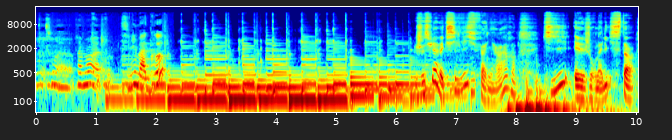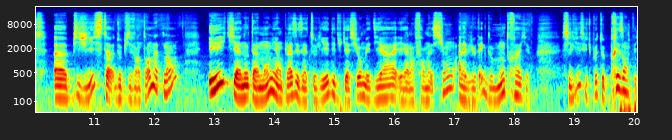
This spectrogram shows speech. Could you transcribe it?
De toute façon, euh, vraiment, euh, Sylvie, ma go. Je suis avec Sylvie Fagnard, qui est journaliste, euh, pigiste depuis 20 ans maintenant, et qui a notamment mis en place des ateliers d'éducation aux médias et à l'information à la bibliothèque de Montreuil. Sylvie, est-ce que tu peux te présenter?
